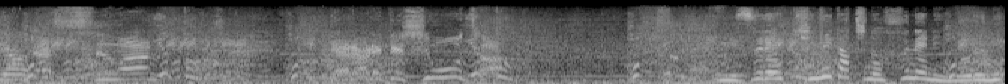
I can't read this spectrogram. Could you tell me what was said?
すまんやられてしもうた。いずれ君たちの船に乗るに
